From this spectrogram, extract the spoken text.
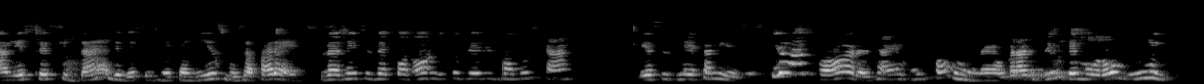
a necessidade desses mecanismos aparece. Os agentes econômicos eles vão buscar esses mecanismos. E lá fora já é muito comum, né? O Brasil demorou muito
